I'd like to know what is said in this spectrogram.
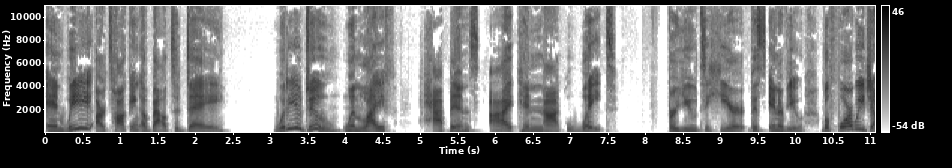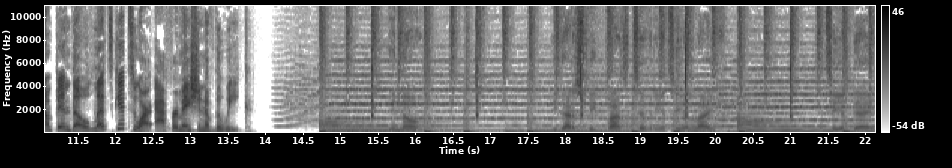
And we are talking about today what do you do when life happens? I cannot wait for you to hear this interview. Before we jump in, though, let's get to our affirmation of the week. You know, you got to speak positivity into your life, into your day.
